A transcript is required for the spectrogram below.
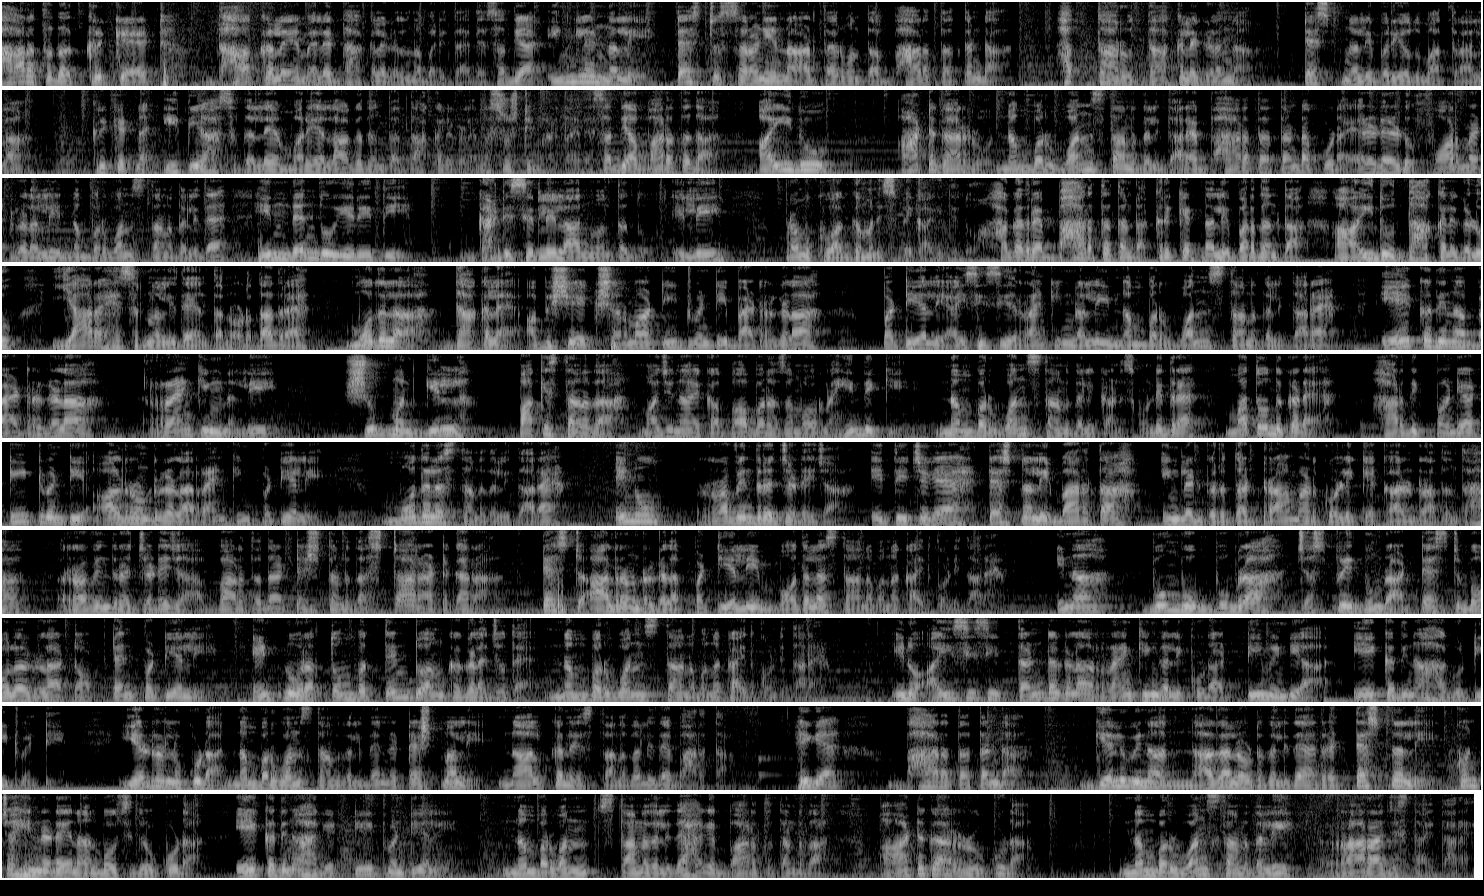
ಭಾರತದ ಕ್ರಿಕೆಟ್ ದಾಖಲೆಯ ಮೇಲೆ ದಾಖಲೆಗಳನ್ನು ಬರಿತಾ ಇದೆ. ಸದ್ಯ ಇಂಗ್ಲೆಂಡ್ನಲ್ಲಿ ಟೆಸ್ಟ್ ಸರಣಿಯನ್ನು ಆಡ್ತಾ ಇರುವಂಥ ಭಾರತ ತಂಡ ಹತ್ತಾರು ದಾಖಲೆಗಳನ್ನು ಟೆಸ್ಟ್ನಲ್ಲಿ ಬರೆಯೋದು ಮಾತ್ರ ಅಲ್ಲ, ಕ್ರಿಕೆಟ್ನ ಇತಿಹಾಸದಲ್ಲೇ ಮರೆಯಲಾಗದಂಥ ದಾಖಲೆಗಳನ್ನು ಸೃಷ್ಟಿ ಮಾಡ್ತಾ ಇದೆ. ಸದ್ಯ ಭಾರತದ ಐದು ಆಟಗಾರರು ನಂಬರ್ ಒನ್ ಸ್ಥಾನದಲ್ಲಿದ್ದಾರೆ. ಭಾರತ ತಂಡ ಕೂಡ ಎರಡೆರಡು ಫಾರ್ಮ್ಯಾಟ್ಗಳಲ್ಲಿ ನಂಬರ್ ಒನ್ ಸ್ಥಾನದಲ್ಲಿದೆ. ಹಿಂದೆಂದೂ ಈ ರೀತಿ ಘಟಿಸಿರಲಿಲ್ಲ ಅನ್ನುವಂಥದ್ದು ಇಲ್ಲಿ ಪ್ರಮುಖವಾಗಿ ಗಮನಿಸಬೇಕಾಗಿದ್ದು ಹಾಗಾದರೆ ಭಾರತ ತಂಡ ಕ್ರಿಕೆಟ್ನಲ್ಲಿ ಬರೆದಂಥ ಆ ಐದು ದಾಖಲೆಗಳು ಯಾರ ಹೆಸರಿನಲ್ಲಿದೆ ಅಂತ ನೋಡೋದಾದರೆ, ಮೊದಲ ದಾಖಲೆ ಅಭಿಷೇಕ್ ಶರ್ಮಾ ಟಿ ಟ್ವೆಂಟಿ ಬ್ಯಾಟರ್ಗಳ ಪಟ್ಟಿಯಲ್ಲಿ ಐ ಸಿ ಸಿ ರ್ಯಾಂಕಿಂಗ್ನಲ್ಲಿ ನಂಬರ್ ಒನ್ ಸ್ಥಾನದಲ್ಲಿದ್ದಾರೆ. ಏಕದಿನ ಬ್ಯಾಟರ್ಗಳ ರ್ಯಾಂಕಿಂಗ್ನಲ್ಲಿ ಶುಭ್ಮನ್ ಗಿಲ್ ಪಾಕಿಸ್ತಾನದ ಮಾಜಿ ನಾಯಕ ಬಾಬರ್ ಅಜಮ್ ಅವ್ರನ್ನ ಹಿಂದಿಕ್ಕಿ ನಂಬರ್ ಒನ್ ಸ್ಥಾನದಲ್ಲಿ ಕಾಣಿಸ್ಕೊಂಡಿದ್ರೆ, ಮತ್ತೊಂದು ಕಡೆ ಹಾರ್ದಿಕ್ ಪಾಂಡ್ಯ ಟಿ ಟ್ವೆಂಟಿ ಆಲ್ರೌಂಡರ್ಗಳ ರ್ಯಾಂಕಿಂಗ್ ಪಟ್ಟಿಯಲ್ಲಿ ಮೊದಲ ಸ್ಥಾನದಲ್ಲಿದ್ದಾರೆ. ಇನ್ನು ರವೀಂದ್ರ ಜಡೇಜಾ. ಇತ್ತೀಚೆಗೆ ಟೆಸ್ಟ್ನಲ್ಲಿ ಭಾರತ ಇಂಗ್ಲೆಂಡ್ ವಿರುದ್ಧ ಡ್ರಾ ಮಾಡಿಕೊಳ್ಳಿಕ್ಕೆ ಕಾರಣರಾದಂತಹ ರವೀಂದ್ರ ಜಡೇಜಾ ಭಾರತದ ಟೆಸ್ಟ್ ತಂಡದ ಸ್ಟಾರ್ ಆಟಗಾರ. ಟೆಸ್ಟ್ ಆಲ್ರೌಂಡರ್ಗಳ ಪಟ್ಟಿಯಲ್ಲಿ ಮೊದಲ ಸ್ಥಾನವನ್ನು ಕಾಯ್ದುಕೊಂಡಿದ್ದಾರೆ. ಇನ್ನು ಬುಮ್ ಬುಮ್ ಬುಮ್ರಾ, ಜಸ್ಪ್ರೀತ್ ಬುಮ್ರಾ ಟೆಸ್ಟ್ ಬೌಲರ್ಗಳ ಟಾಪ್ ಟೆನ್ ಪಟ್ಟಿಯಲ್ಲಿ ಎಂಟುನೂರ ತೊಂಬತ್ತೆಂಟು ಅಂಕಗಳ ಜೊತೆ ನಂಬರ್ ಒನ್ ಸ್ಥಾನವನ್ನು ಕಾಯ್ದುಕೊಂಡಿದ್ದಾರೆ. ಇನ್ನು ಐ ಸಿ ಸಿ ತಂಡಗಳ ರ್ಯಾಂಕಿಂಗಲ್ಲಿ ಕೂಡ ಟೀಮ್ ಇಂಡಿಯಾ ಏಕದಿನ ಹಾಗೂ ಟಿ ಟ್ವೆಂಟಿ ಎರಡರಲ್ಲೂ ಕೂಡ ನಂಬರ್ ಒನ್ ಸ್ಥಾನದಲ್ಲಿದೆ. ಟೆಸ್ಟ್ನಲ್ಲಿ ನಾಲ್ಕನೇ ಸ್ಥಾನದಲ್ಲಿದೆ ಭಾರತ. ಹೀಗೆ ಭಾರತ ತಂಡ ಗೆಲುವಿನ ನಾಗಾಲೋಟದಲ್ಲಿದೆ. ಆದರೆ ಟೆಸ್ಟ್ನಲ್ಲಿ ಕೊಂಚ ಹಿನ್ನಡೆಯನ್ನು ಅನುಭವಿಸಿದರೂ ಕೂಡ ಏಕದಿನ ಹಾಗೆ ಟಿ ಟ್ವೆಂಟಿಯಲ್ಲಿ ನಂಬರ್ ಒನ್ ಸ್ಥಾನದಲ್ಲಿದೆ. ಹಾಗೆ ಭಾರತ ತಂಡದ ಆಟಗಾರರು ಕೂಡ ನಂಬರ್ ಒನ್ ಸ್ಥಾನದಲ್ಲಿ ರಾರಾಜಿಸ್ತಾ ಇದ್ದಾರೆ.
